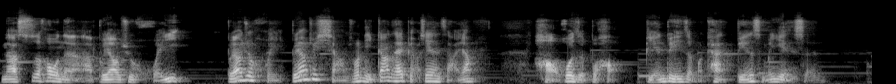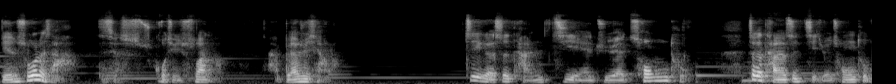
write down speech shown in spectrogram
那事后呢？啊，不要去回忆，不要去回，不要去想说你刚才表现的咋样，好或者不好，别人对你怎么看，别人什么眼神，别人说了啥，这就过去就算了，啊，不要去想了。这个是谈解决冲突，这个谈的是解决冲突。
